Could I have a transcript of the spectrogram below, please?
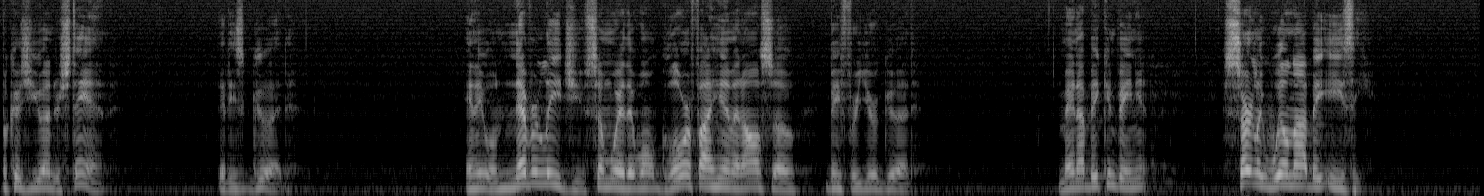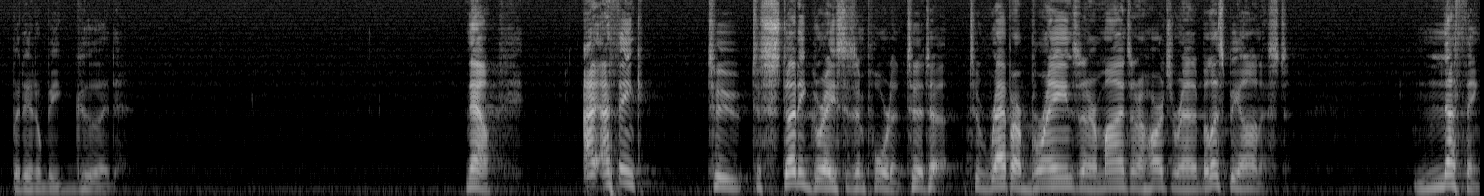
because you understand that he's good. And he will never lead you somewhere that won't glorify him and also be for your good. May not be convenient, certainly will not be easy, but it'll be good. Now, I, I think to, to study grace is important, to, to, to wrap our brains and our minds and our hearts around it. But let's be honest nothing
